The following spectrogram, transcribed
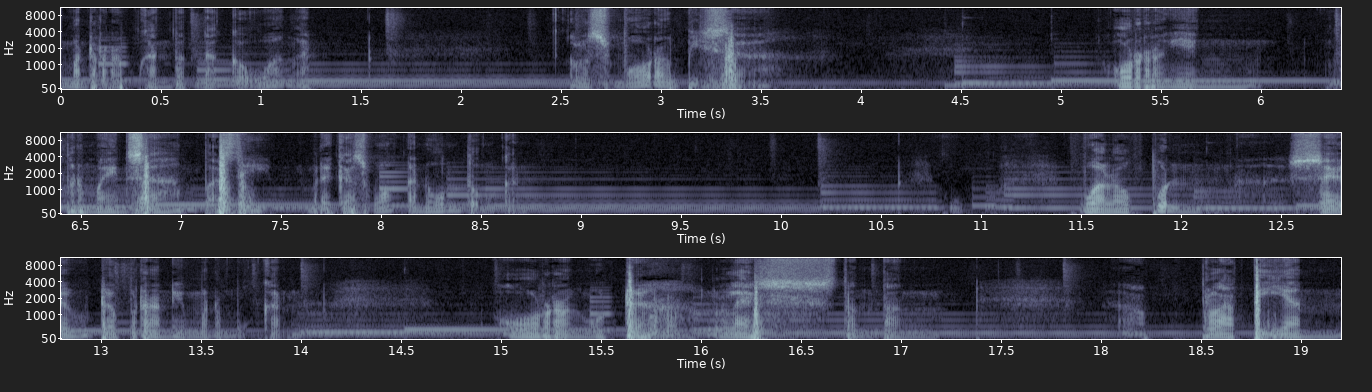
menerapkan tentang keuangan. Kalau semua orang bisa, orang yang bermain saham pasti mereka semua akan untung kan. Walaupun saya udah berani menemukan orang udah les tentang uh, pelatihan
